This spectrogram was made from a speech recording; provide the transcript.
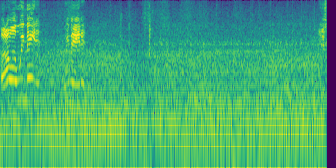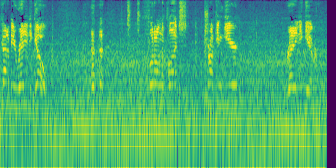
But oh well, we made it. We made it. You just got to be ready to go. Foot on the clutch, truck in gear, ready to give her.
